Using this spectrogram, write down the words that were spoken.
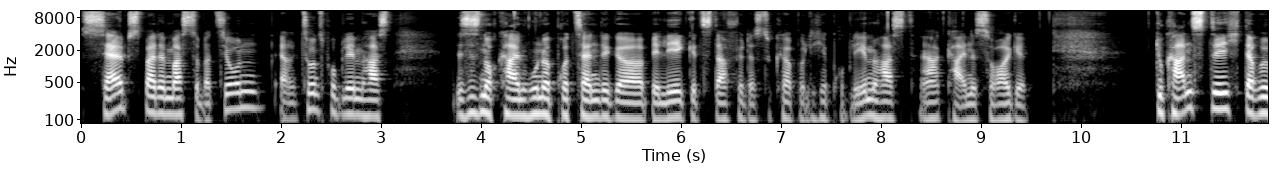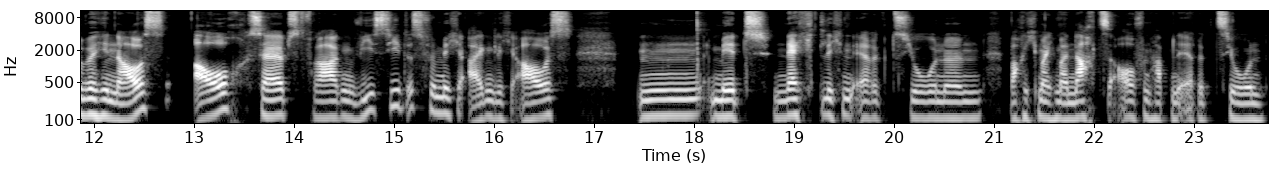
selbst bei der Masturbation Erektionsprobleme hast, es ist noch kein hundertprozentiger Beleg jetzt dafür, dass du körperliche Probleme hast. Ja, keine Sorge. Du kannst dich darüber hinaus auch selbst fragen, wie sieht es für mich eigentlich aus hm, mit nächtlichen Erektionen? Wache ich manchmal nachts auf und habe eine Erektion?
